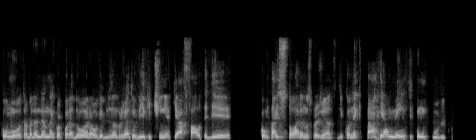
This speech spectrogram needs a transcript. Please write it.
como trabalhando dentro da incorporadora ou viabilizando o projeto, eu via que tinha, que é a falta de contar história nos projetos, de conectar realmente com o público,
